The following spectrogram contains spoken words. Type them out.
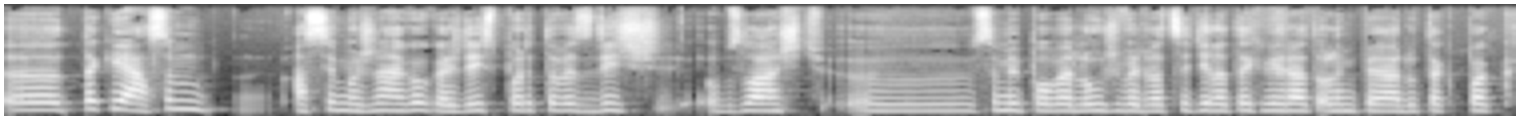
Eh, tak já jsem asi možná jako každý sportovec, když obzvlášť uh, se mi povedlo už ve 20 letech vyhrát olympiádu, tak pak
